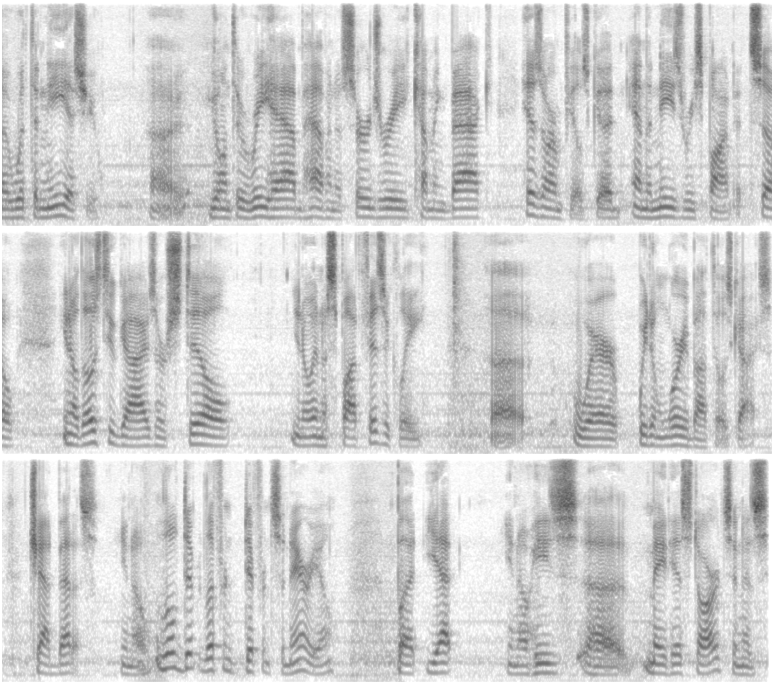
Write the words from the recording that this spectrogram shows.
uh, with the knee issue, uh, going through rehab, having a surgery, coming back. His arm feels good, and the knees responded. So, you know, those two guys are still, you know, in a spot physically uh, where we don't worry about those guys. Chad Bettis, you know, a little di- different different scenario, but yet, you know, he's uh, made his starts and his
